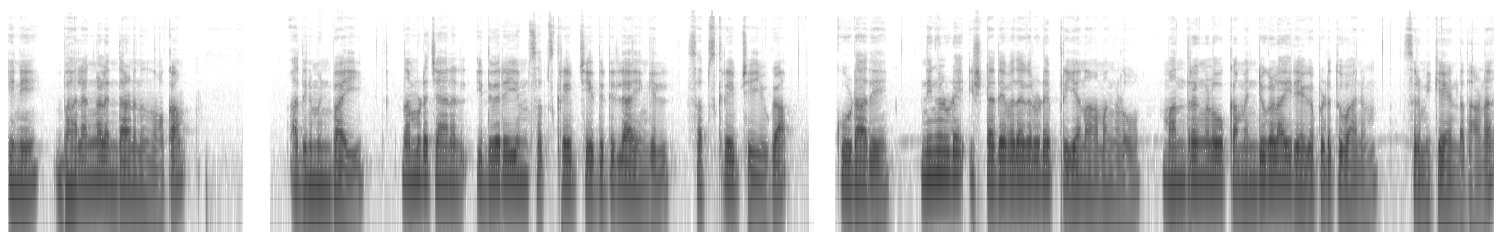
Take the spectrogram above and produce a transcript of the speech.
ഇനി ഫലങ്ങൾ എന്താണെന്ന് നോക്കാം. അതിനു മുൻപായി നമ്മുടെ ചാനൽ ഇതുവരെയും സബ്സ്ക്രൈബ് ചെയ്തിട്ടില്ല എങ്കിൽ സബ്സ്ക്രൈബ് ചെയ്യുക. കൂടാതെ നിങ്ങളുടെ ഇഷ്ടദേവതകളുടെ പ്രിയനാമങ്ങളോ മന്ത്രങ്ങളോ കമന്റുകളായി രേഖപ്പെടുത്തുവാനും ശ്രമിക്കേണ്ടതാണ്.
